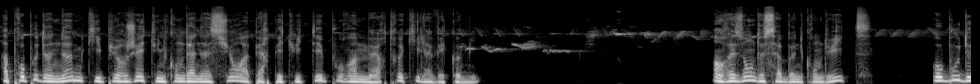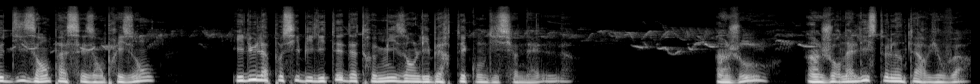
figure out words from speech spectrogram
à propos d'un homme qui purgeait une condamnation à perpétuité pour un meurtre qu'il avait commis. En raison de sa bonne conduite, au bout de dix ans passés en prison, il eut la possibilité d'être mis en liberté conditionnelle. Un jour, un journaliste l'interviewa.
